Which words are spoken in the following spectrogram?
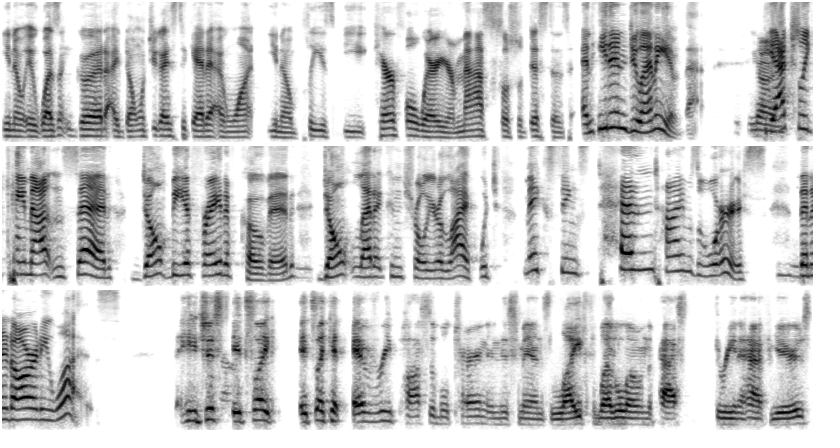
you know, it wasn't good. I don't want you guys to get it. I want, you know, please be careful, wear your mask, social distance. And he didn't do any of that. None. He actually came out and said, Don't be afraid of COVID. Don't let it control your life, which makes things 10 times worse than mm-hmm. it already was. He just, it's like, it's like at every possible turn in this man's life, let alone the past three and a half years,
